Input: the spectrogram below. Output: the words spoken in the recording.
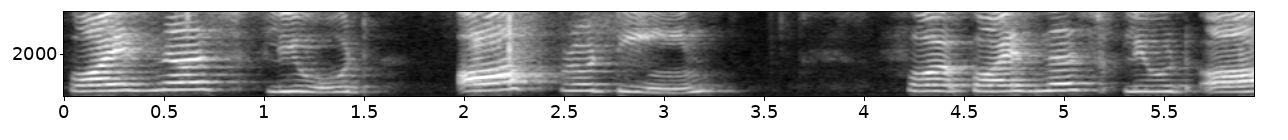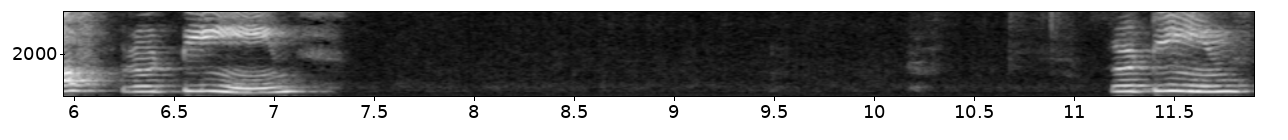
poisonous fluid of protein for poisonous fluid of proteins proteins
